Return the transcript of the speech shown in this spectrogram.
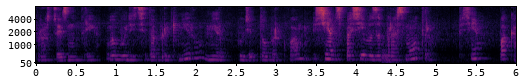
просто изнутри. Вы будете добры к миру, мир будет добр к вам. Всем спасибо за просмотр. Всем пока.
